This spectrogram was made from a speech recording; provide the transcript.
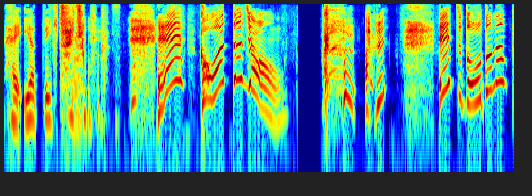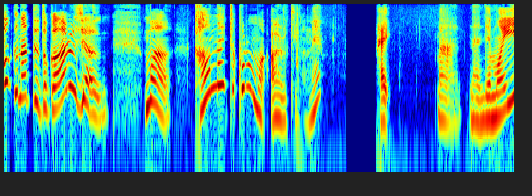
はい、やっていきたいと思います。え？ー、変わったじゃん あれ？え、ちょっと大人っぽくなってるとこあるじゃん。まあ、変わんないところもあるけどね。まあ、なんでもいいや。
